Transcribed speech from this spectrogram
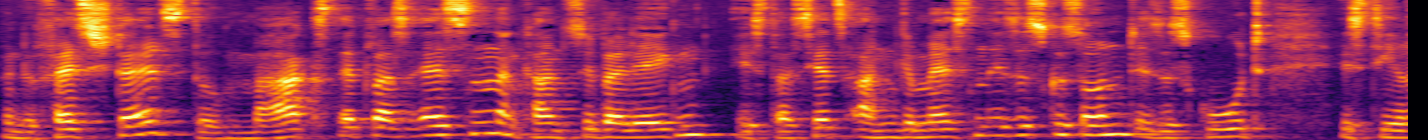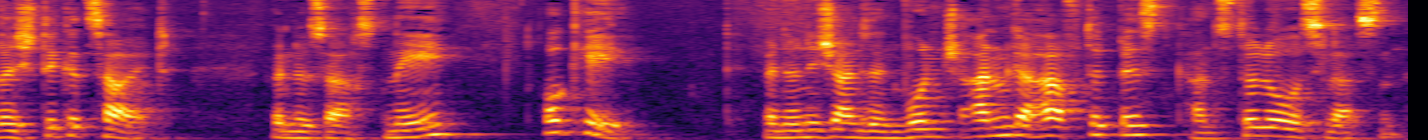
Wenn du feststellst, du magst etwas essen, dann kannst du überlegen, ist das jetzt angemessen, ist es gesund, ist es gut, ist die richtige Zeit. Wenn du sagst, nee, okay. Wenn du nicht an den Wunsch angehaftet bist, kannst du loslassen.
